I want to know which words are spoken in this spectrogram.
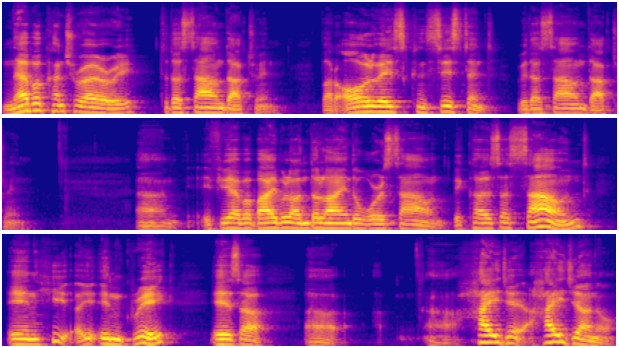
never contrary to the sound doctrine, but always consistent with a sound doctrine. Um, if you have a Bible, underline the word sound because a sound in he, in Greek is a, a, a hygiano,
